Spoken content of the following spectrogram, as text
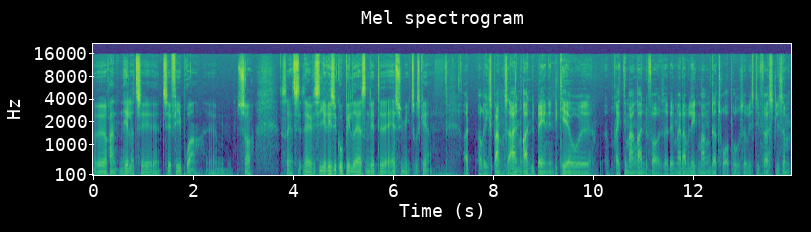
øh, renten heller til, til februar. Øhm, så så jeg, jeg vil sige, at risikobilledet er sådan lidt øh, asymmetrisk her. Og, og Riksbanks egen rentebane indikerer jo øh, rigtig mange renteforholdelser. Dem er der vel ikke mange, der tror på. Så hvis de først ligesom,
